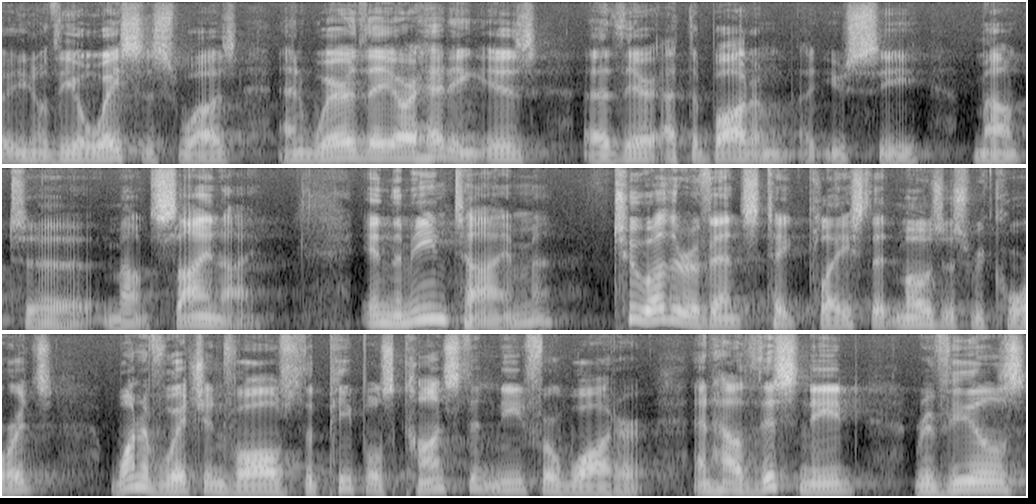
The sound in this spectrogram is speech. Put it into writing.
you know, the oasis was, and where they are heading is uh, there at the bottom, uh, you see Mount, uh, Mount Sinai. In the meantime, Two other events take place that Moses records, one of which involves the people's constant need for water and how this need reveals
